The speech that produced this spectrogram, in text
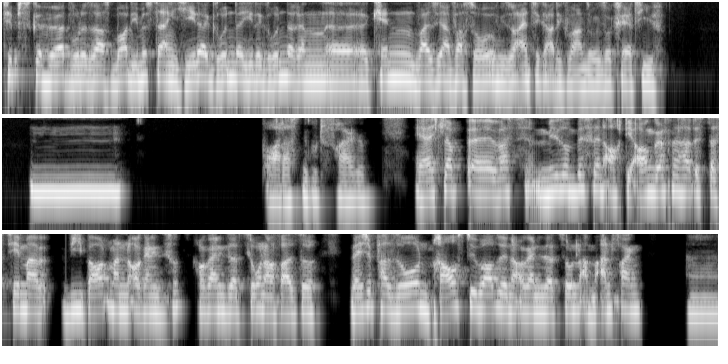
Tipps gehört, wo du sagst, boah, die müsste eigentlich jeder Gründer, jede Gründerin äh, kennen, weil sie einfach so irgendwie so einzigartig waren, so, so kreativ. Mm. Boah, das ist eine gute Frage. Ja, ich glaube, äh, was mir so ein bisschen auch die Augen geöffnet hat, ist das Thema, wie baut man eine Organis Organisation auf? Also, welche Person brauchst du überhaupt in der Organisation am Anfang, äh,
